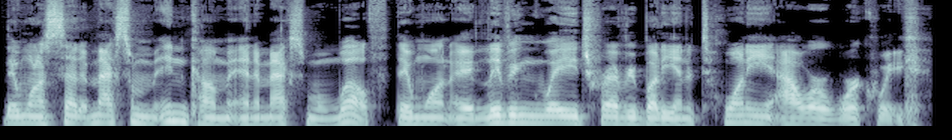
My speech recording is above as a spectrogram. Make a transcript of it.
They want to set a maximum income and a maximum wealth. They want a living wage for everybody and a 20 hour work week.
